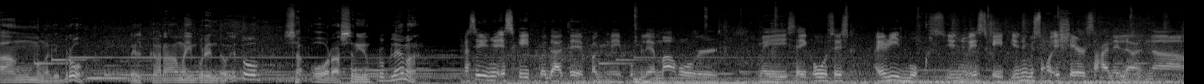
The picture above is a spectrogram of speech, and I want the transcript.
ang mga libro. Dahil karamay mo rin daw ito sa oras ng iyong problema. Kasi yun yung escape ko dati. Pag may problema ako or may psychosis, I read books. Yun yung escape. Yun yung gusto ko i-share sa kanila na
